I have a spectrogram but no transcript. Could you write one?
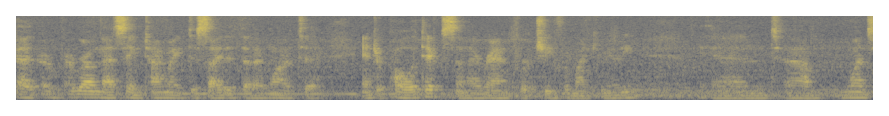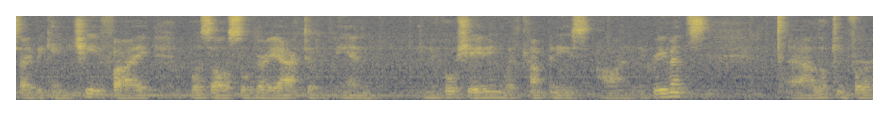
at around that same time, I decided that I wanted to enter politics, and I ran for chief of my community. And um, once I became chief, I was also very active in negotiating with companies on agreements, uh, looking for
